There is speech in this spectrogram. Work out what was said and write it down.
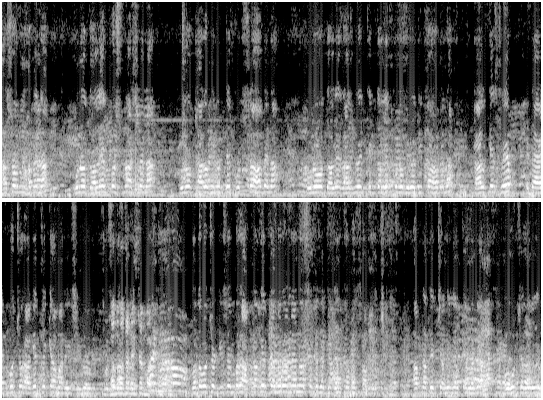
ভাষণ হবে না, কোনো দলের প্রশ্ন আসবে না, কোনো কারও বিরুদ্ধে কুৎসা হবে না। কোনো দলের রাজনৈতিক দলের কোনো বিরোধিতা হবে না। কালকে স্রেফ এটা এক বছর আগে থেকে আমার এই শিডিউল গত বছর ডিসেম্বর। হ্যাঁ, গত বছর ডিসেম্বরে আপনাদের ক্যামেরাম্যানও সেখানে বিধানসভার সামনে ছিল। আপনাদের চ্যানেলের ক্যামেরা বহু চ্যানেলের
